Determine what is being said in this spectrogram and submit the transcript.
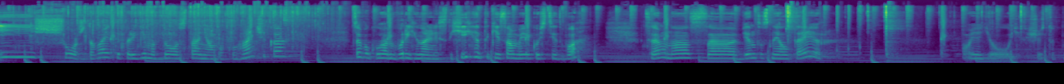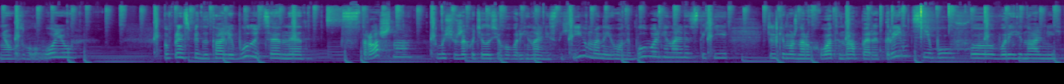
І що ж, давайте перейдемо до останнього бакуганчика. Це бакуган в оригінальній стихії, такий самий, як ось ці два. Це у нас е, Вентусний Алтеєр. Ой-ой-ой, щось тут в нього з головою. Ну, в принципі, деталі будуть, це не страшно, тому що вже хотілося його в оригінальній стихії. У мене його не було в оригінальній стихії, тільки можна рахувати на перетримці, був е, в оригінальній.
